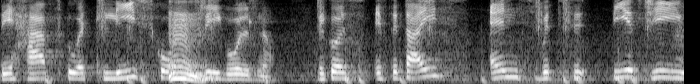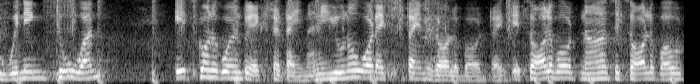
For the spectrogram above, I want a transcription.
they have to at least score hmm. three goals now. Because if the ties ends with PSG winning two one, it's going to go into extra time, and you know what extra time is all about, right? It's all about nerves. It's all about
